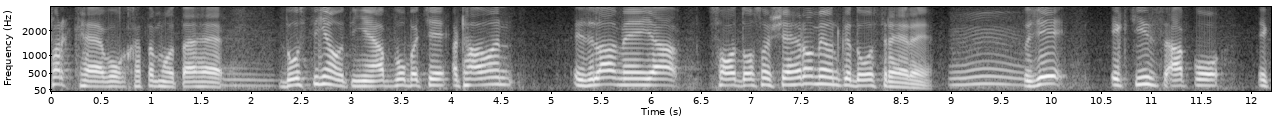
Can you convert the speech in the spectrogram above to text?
फ़र्क है वो ख़त्म होता है। हम्म। दोस्तियाँ होती हैं। अब वो बच्चे अठावन अजला में या सौ दो सौ शहरों में उनके दोस्त रह रहे हैं। हम्म, तो ये एक चीज़ आपको एक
